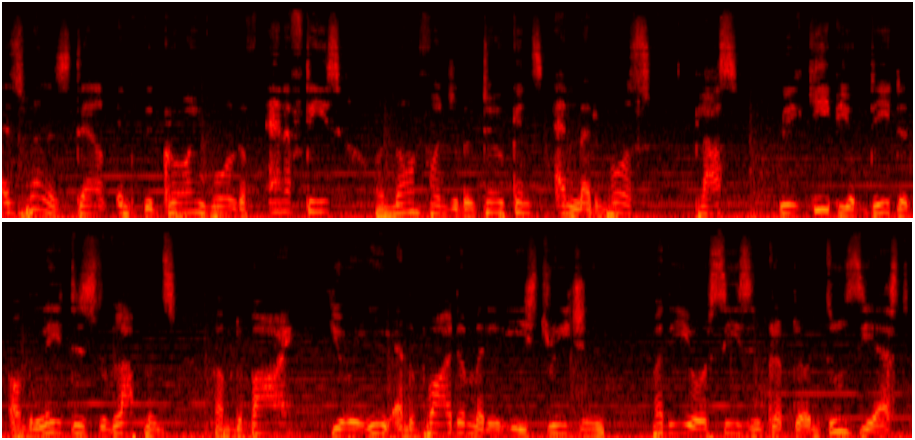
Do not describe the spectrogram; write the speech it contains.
as well as delve into the growing world of NFTs or non fungible tokens and metaverse. Plus, we'll keep you updated on the latest developments from Dubai, UAE, and the wider Middle East region. Whether you're a seasoned crypto enthusiast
